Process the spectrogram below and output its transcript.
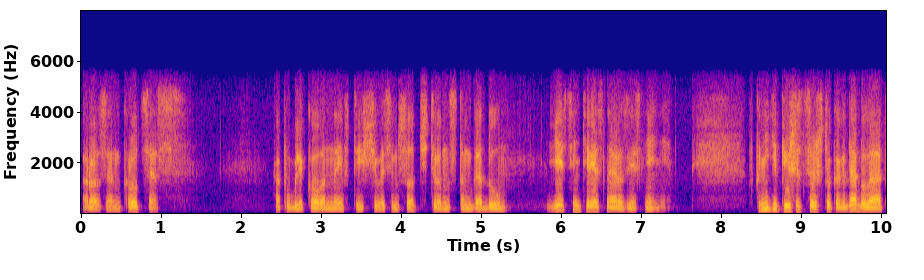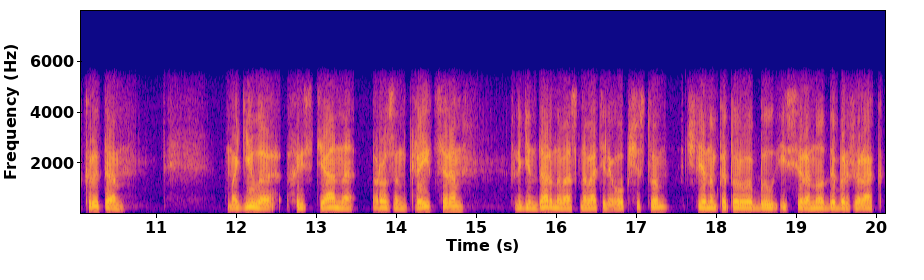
Розенкруцес», опубликованной в 1814 году, есть интересное разъяснение. В книге пишется, что когда была открыта могила христиана Розенкрейцера, легендарного основателя общества, членом которого был и Сирано де Бержерак,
